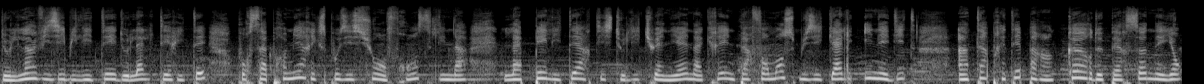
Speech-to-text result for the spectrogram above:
de l'invisibilité et de l'altérité pour sa première exposition en France Lina Lapellité, artiste lituanienne, a créé une performance musicale inédite interprétée par un chœur de personnes n'ayant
